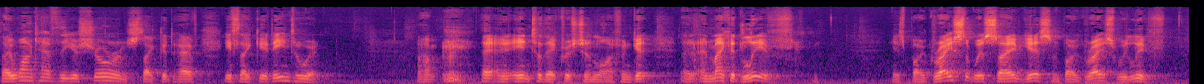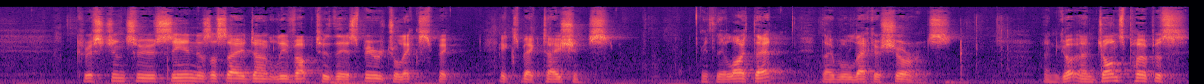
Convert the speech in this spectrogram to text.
They won't have the assurance they could have if they get into it, um, into their Christian life and get and make it live. It's by grace that we're saved, yes, and by grace we live. Christians who sin, as I say, don't live up to their spiritual expect, expectations. If they're like that, they will lack assurance. And, God, and John's purpose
